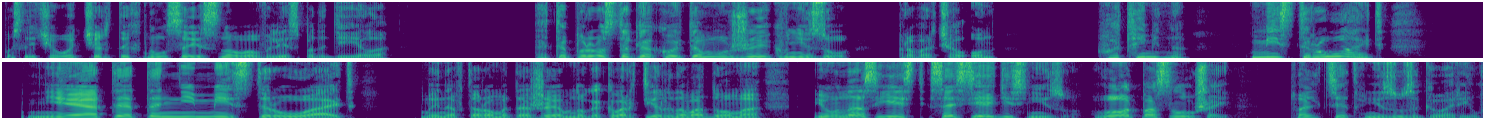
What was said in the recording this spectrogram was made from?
после чего чертыхнулся и снова влез под одеяло. «Это просто какой-то мужик внизу!» — проворчал он. «Вот именно! Мистер Уайт!» «Нет, это не мистер Уайт. Мы на втором этаже многоквартирного дома, и у нас есть соседи снизу. Вот, послушай». Фальцет внизу заговорил.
